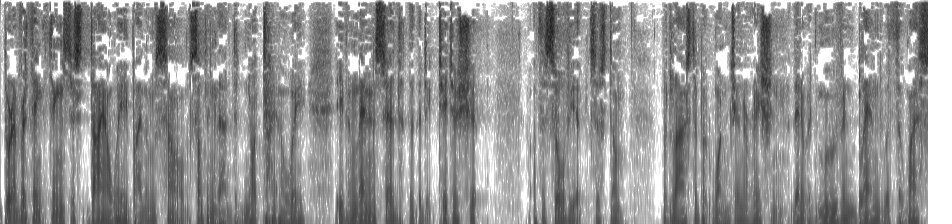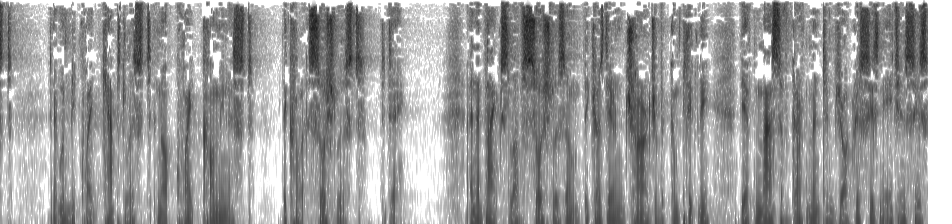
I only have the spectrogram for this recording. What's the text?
Don't ever think things just die away by themselves. Something that did not die away. Even Lenin said that the dictatorship of the Soviet system would last about one generation. Then it would move and blend with the West. And it would be quite capitalist, not quite communist. They call it socialist today. And the banks love socialism because they're in charge of it completely. They have massive government and bureaucracies and agencies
